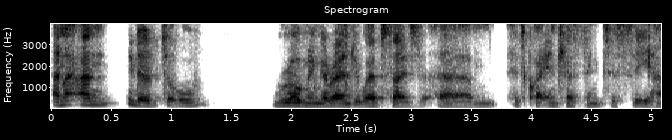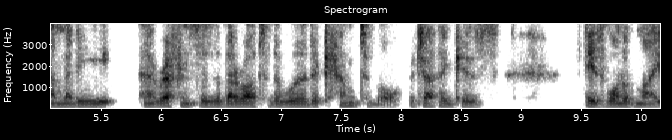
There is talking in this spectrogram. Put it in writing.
And and you know, to, roaming around your website, um, it's quite interesting to see how many uh, references that there are to the word accountable, which I think is is one of my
